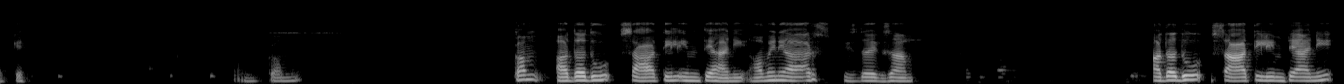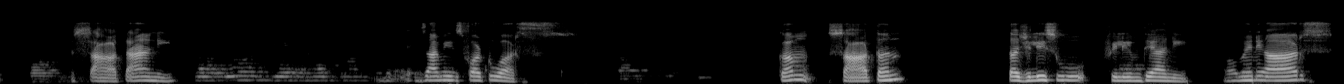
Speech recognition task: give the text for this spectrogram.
Okay. Come. Come adadu saatil imtihani. How many hours is the exam? Adadu saatil imtihani. Saatani. Exam is for two hours. Come saatan tajlisu fil imtihani. How many hours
